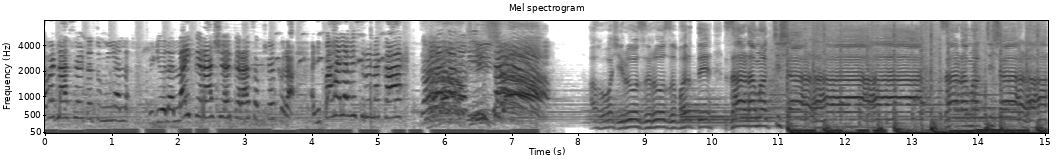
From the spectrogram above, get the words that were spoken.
आवडला असेल तर तुम्ही या व्हिडिओला लाईक करा शेअर करा सबस्क्राईब करा. आणि पाहायला विसरू नका. अहो अशी रोज रोज भरते झाडा मागची शाळा. shara.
